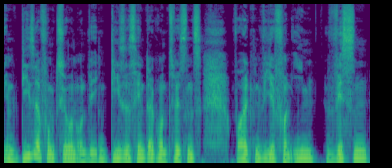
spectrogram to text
in dieser Funktion und wegen dieses Hintergrundwissens wollten wir von ihm wissen,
